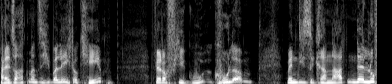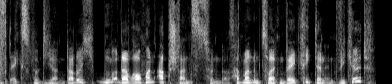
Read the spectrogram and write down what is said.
Also hat man sich überlegt, okay, wäre doch viel cooler, wenn diese Granaten in der Luft explodieren. Dadurch, da braucht man Abstandszünder. Das hat man im Zweiten Weltkrieg dann entwickelt.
